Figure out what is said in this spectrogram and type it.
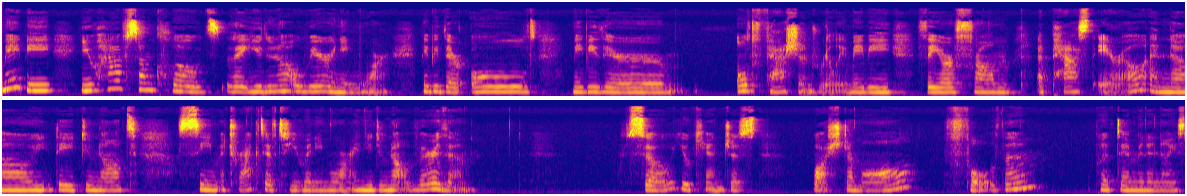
Maybe you have some clothes that you do not wear anymore. Maybe they're old, maybe they're old fashioned, really. Maybe they are from a past era and now they do not seem attractive to you anymore and you do not wear them. So you can just wash them all, fold them, put them in a nice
